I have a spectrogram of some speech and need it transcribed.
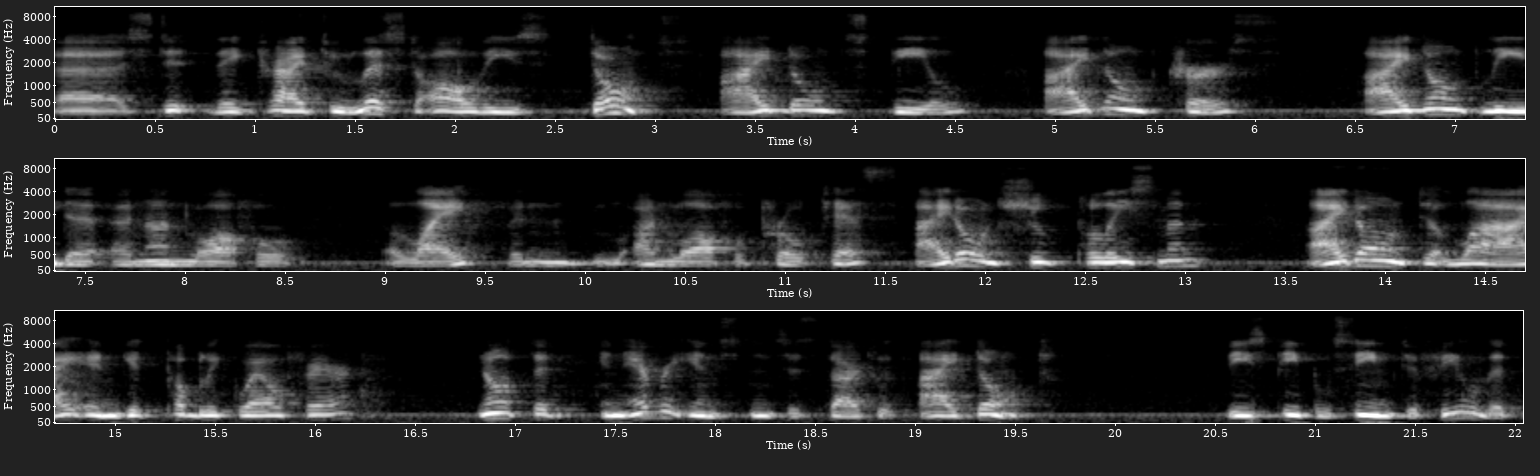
Uh, st- they try to list all these don'ts. I don't steal. I don't curse. I don't lead a, an unlawful life and unlawful protests. I don't shoot policemen. I don't lie and get public welfare. Note that in every instance it starts with I don't. These people seem to feel that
